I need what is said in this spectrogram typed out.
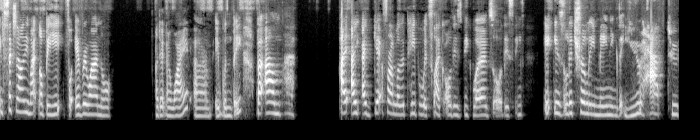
intersectionality might not be for everyone or I don't know why um, it wouldn't be, but um, I, I, I get for a lot of people, it's like all these big words or these things. It is literally meaning that you have to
